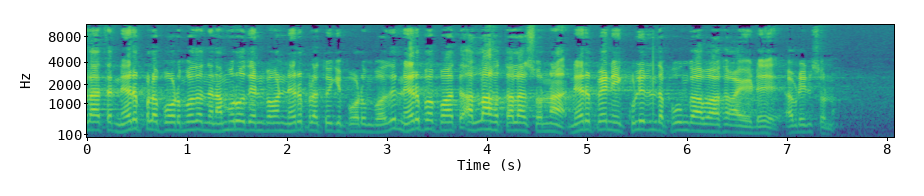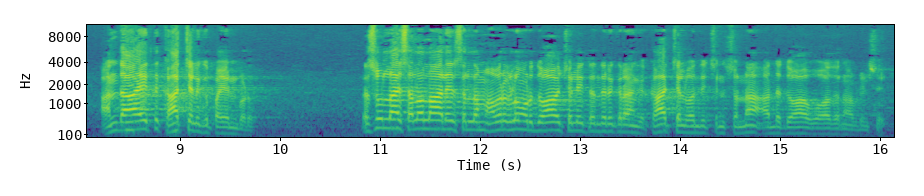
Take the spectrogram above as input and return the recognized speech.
சலாத்தை நெருப்பில் போடும்போது அந்த நம்ரூத் என்பவன் நெருப்பில் தூக்கி போடும்போது நெருப்பை பார்த்து அல்லாஹாலா சொன்னா நெருப்பே நீ குளிர்ந்த பூங்காவாக ஆயிடு அப்படின்னு சொன்னான். அந்த ஆயத்து காய்ச்சலுக்கு பயன்படும். ரசூல்லாய் சல்லா அலி சொல்லம் அவர்களும் ஒரு துவாவை சொல்லி தந்திருக்கிறாங்க. காய்ச்சல் வந்துச்சுன்னு சொன்னா அந்த துவா ஓதணும் அப்படின்னு சொல்லி.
